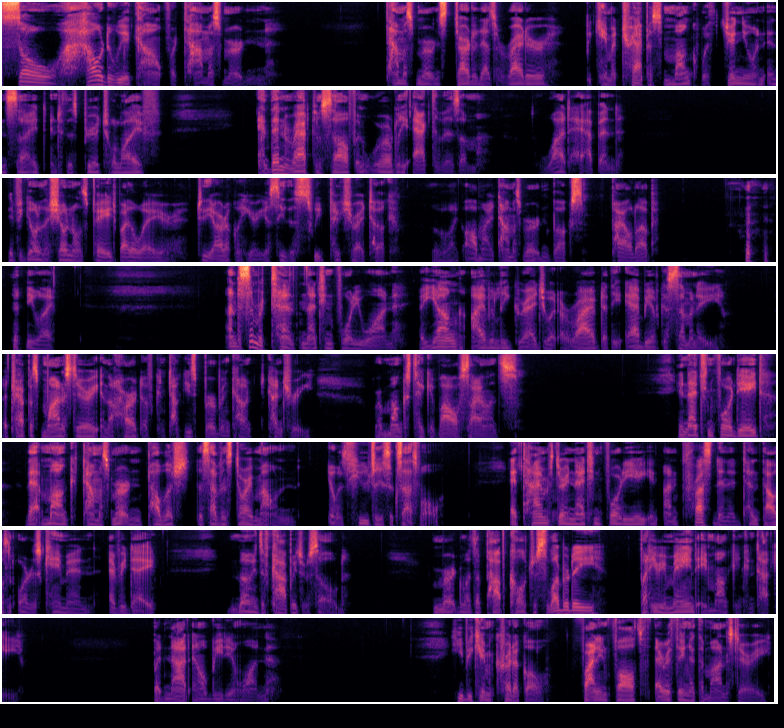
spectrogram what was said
So, how do we account for Thomas Merton? Thomas Merton started as a writer, became a Trappist monk with genuine insight into the spiritual life, and then wrapped himself in worldly activism. What happened? If you go to the show notes page, by the way, or to the article here, you'll see this sweet picture I took of like all my Thomas Merton books piled up. anyway. On December 10th, 1941, a young Ivy League graduate arrived at the Abbey of Gethsemani, a Trappist monastery in the heart of Kentucky's Bourbon country, where monks take a vow of silence. In 1948, that monk, Thomas Merton, published The Seven Storey Mountain. It was hugely successful. At times during 1948, an unprecedented 10,000 orders came in every day Millions of copies were sold. Merton was a pop culture celebrity, but he remained a monk in Kentucky. But not an obedient one. He became critical, finding faults with everything at the monastery,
